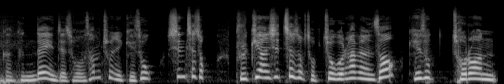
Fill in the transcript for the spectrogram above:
그러니까 근데 이제 저 삼촌이 계속 신체적 불쾌한 신체적 접촉을 하면서 계속 저런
